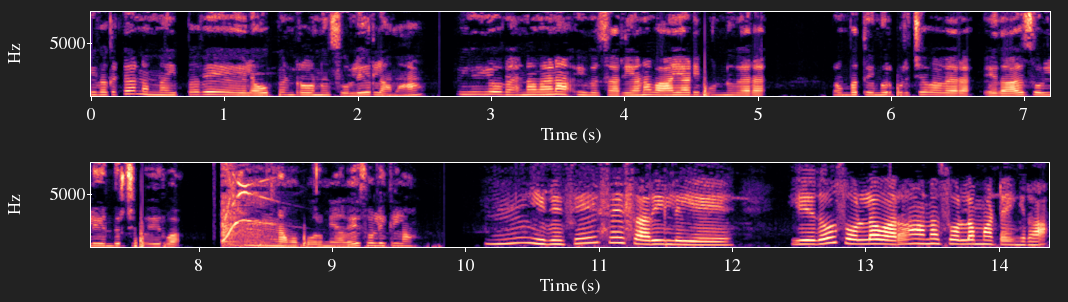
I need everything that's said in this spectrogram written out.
இவகிட்ட நம்ம இப்போவே லவ் பண்ணுறோன்னு சொல்லிடலாமா ஐயோ வேணாம் வேணாம். இவ சரியான வாயாடி பொண்ணு வேற. ரொம்ப திமிர் பிடிச்சவ வேற. ஏதாவது சொல்லி எந்திரிச்சு போயிடுவா ம், நம்ம பொறுமையாகவே சொல்லிக்கலாம். ம் இவன் ஃபேஸே சரியில்லையே. ஏதோ சொல்ல வரான் ஆனால் சொல்ல மாட்டேங்கிறான்.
